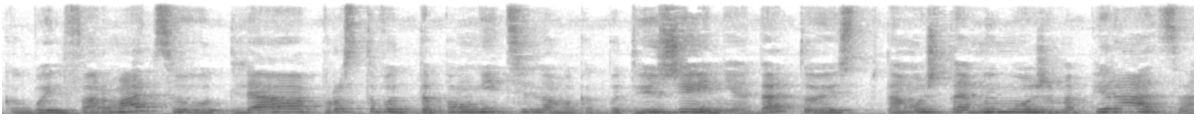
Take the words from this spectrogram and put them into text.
как бы информацию для просто вот дополнительного как бы движения, да, то есть потому что мы можем опираться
